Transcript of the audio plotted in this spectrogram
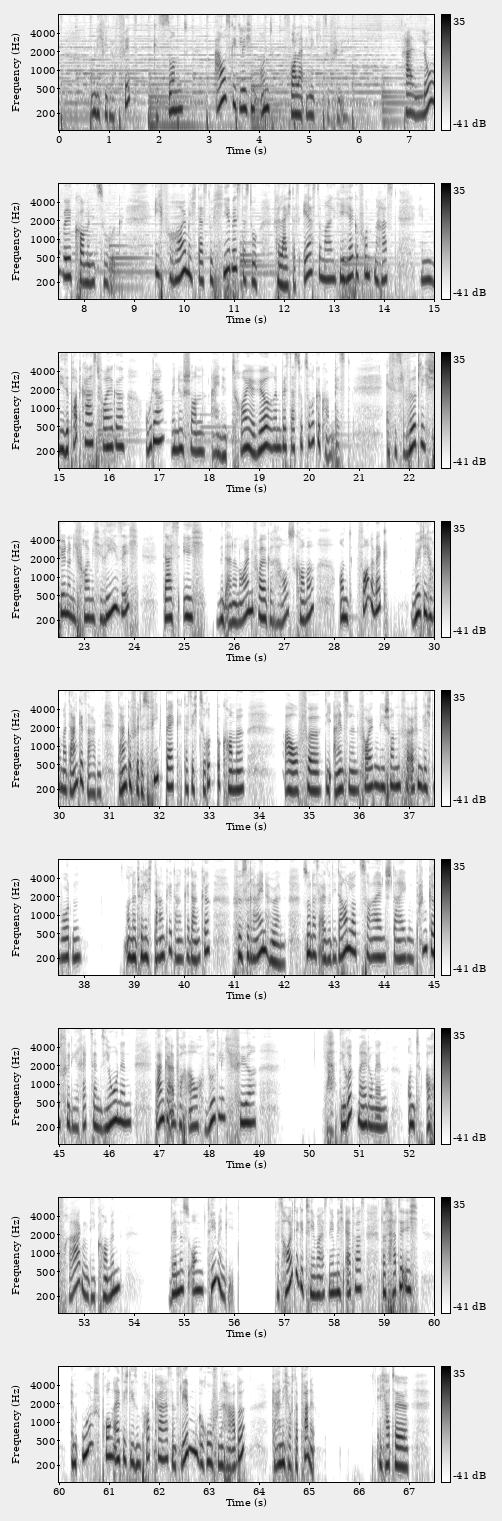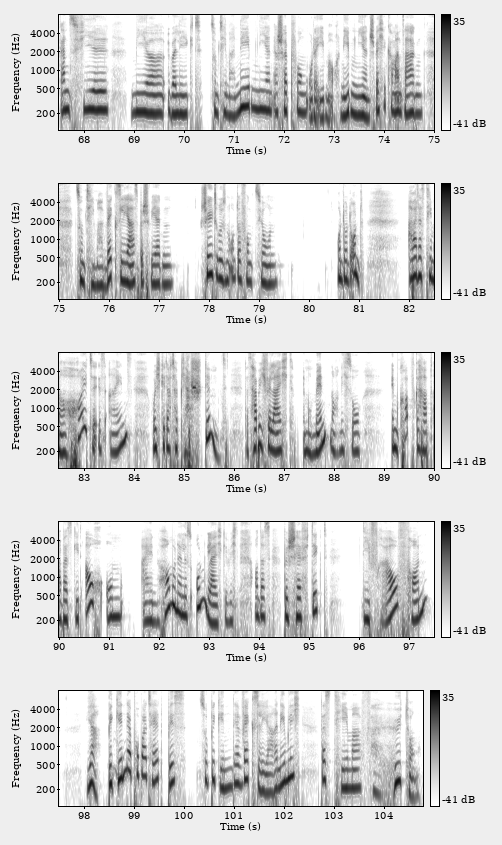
um dich wieder fit, gesund, ausgeglichen und voller Energie zu fühlen. Hallo, willkommen zurück. Ich freue mich, dass du hier bist, dass du vielleicht das erste Mal hierher gefunden hast in diese Podcast-Folge oder wenn du schon eine treue Hörerin bist, dass du zurückgekommen bist. Es ist wirklich schön und ich freue mich riesig, dass ich mit einer neuen Folge rauskomme und vorneweg möchte ich auch immer Danke sagen. Danke für das Feedback, das ich zurückbekomme auf äh, die einzelnen Folgen, die schon veröffentlicht wurden. Und natürlich danke, danke, danke fürs Reinhören, so dass also die Downloadzahlen steigen. Danke für die Rezensionen. Danke einfach auch wirklich für ja, die Rückmeldungen und auch Fragen, die kommen, wenn es um Themen geht. Das heutige Thema ist nämlich etwas, das hatte ich im Ursprung, als ich diesen Podcast ins Leben gerufen habe, gar nicht auf der Pfanne. Ich hatte ganz viel mir überlegt zum Thema Nebennierenerschöpfung oder eben auch Nebennierenschwäche kann man sagen, zum Thema Wechseljahrsbeschwerden, Schilddrüsenunterfunktion und, und, und. Aber das Thema heute ist eins, wo ich gedacht habe, ja stimmt, das habe ich vielleicht im Moment noch nicht so im Kopf gehabt, aber es geht auch um ein hormonelles Ungleichgewicht. Und das beschäftigt die Frau von, ja, Beginn der Pubertät bis zu Beginn der Wechseljahre, nämlich das Thema Verhütung,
